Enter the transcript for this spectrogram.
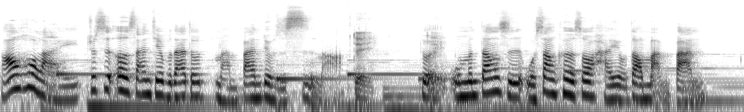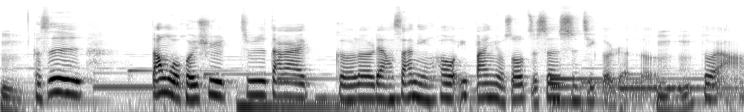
然后后来就是二三阶不大家都满班六十四嘛。对。对，我们当时我上课的时候还有到满班，嗯，可是当我回去，就是大概隔了两三年后，一班有时候只剩十几个人了，嗯哼，对啊，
